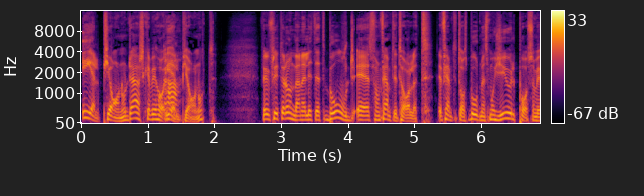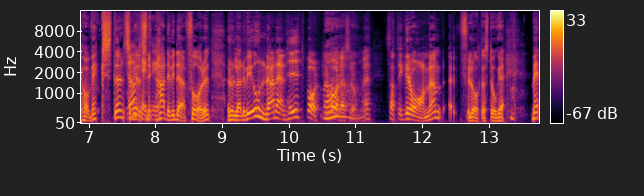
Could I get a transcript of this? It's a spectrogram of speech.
elpiano, där ska vi ha Ja. elpianot. För vi flyttar undan ett litet bord eh, från 50-talet, ett 50-talsbord med små hjul på som vi har växter. Okej, snyggt. okej. hade vi där förut. Rullade vi undan den hit bort i vardagsrummet. Satte granen, eh, förlåt jag stod här, men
